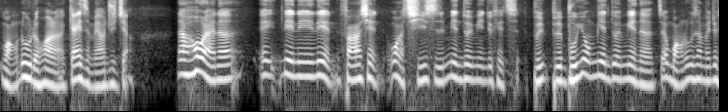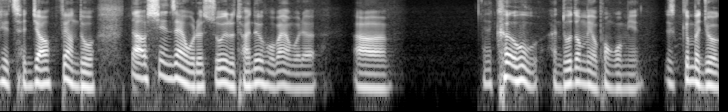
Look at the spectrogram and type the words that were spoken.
网络的话呢，该怎么样去讲？那后来呢？哎，练练练，发现哇，其实面对面就可以成，不不不用面对面呢，在网络上面就可以成交非常多。到现在，我的所有的团队伙伴，我的呃客户很多都没有碰过面，根本就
